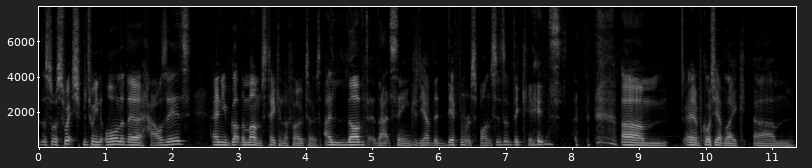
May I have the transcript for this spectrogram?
they sort of switch between all of the houses, and you've got the mums taking the photos. I loved that scene because you have the different responses of the kids, um, and of course you have like um,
